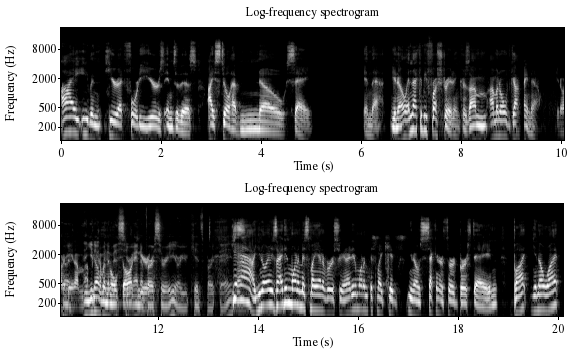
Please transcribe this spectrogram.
I even here at 40 years into this, I still have no say in that, you know, and that can be frustrating because I'm I'm an old guy now. You know what right. I mean? I'm, and you I'm don't want to miss your anniversary here. or your kid's birthday. Yeah, you know what I mean. I didn't want to miss my anniversary, and I didn't want to miss my kid's, you know, second or third birthday. And but you know what?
